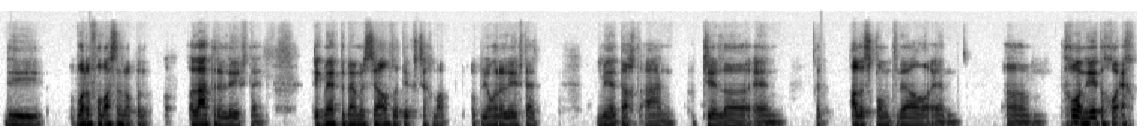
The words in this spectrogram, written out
die worden volwassener op een, een latere leeftijd. Ik merkte bij mezelf dat ik zeg maar op jongere leeftijd meer dacht aan chillen en het, alles komt wel en Um, gewoon, nee, toch gewoon echt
